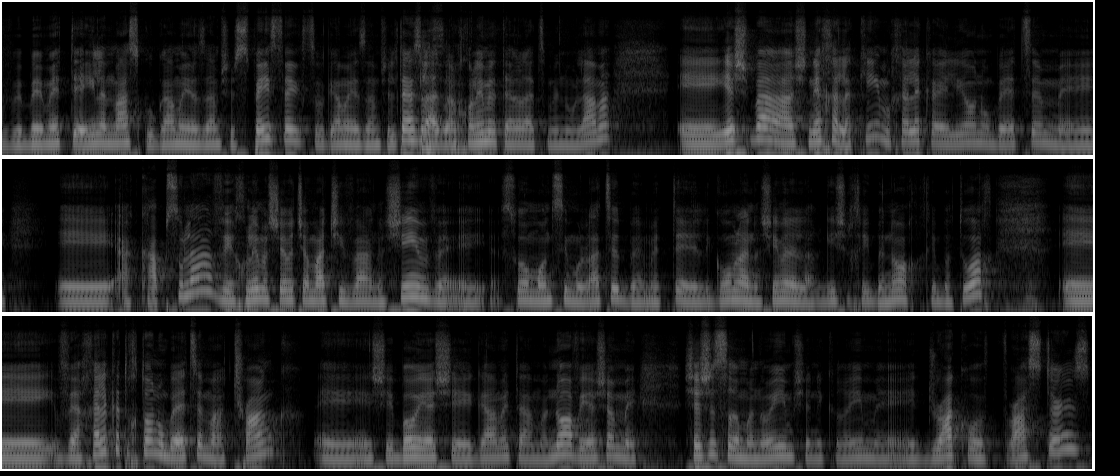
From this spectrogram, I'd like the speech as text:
ובאמת אילון מאסק הוא גם היזם של SpaceX וגם היזם של טסלה, אז אנחנו יכולים לתאר לעצמנו למה. יש בה שני חלקים, החלק העליון הוא בעצם... הקפסולה, ויכולים לשבת שם עד שבעה אנשים, ועשו המון סימולציות באמת לגרום לאנשים האלה להרגיש הכי בנוח, הכי בטוח. והחלק התחתון הוא בעצם הטראנק, שבו יש גם את המנוע, ויש שם 16 מנועים שנקראים דראקו ת'רסטרס,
